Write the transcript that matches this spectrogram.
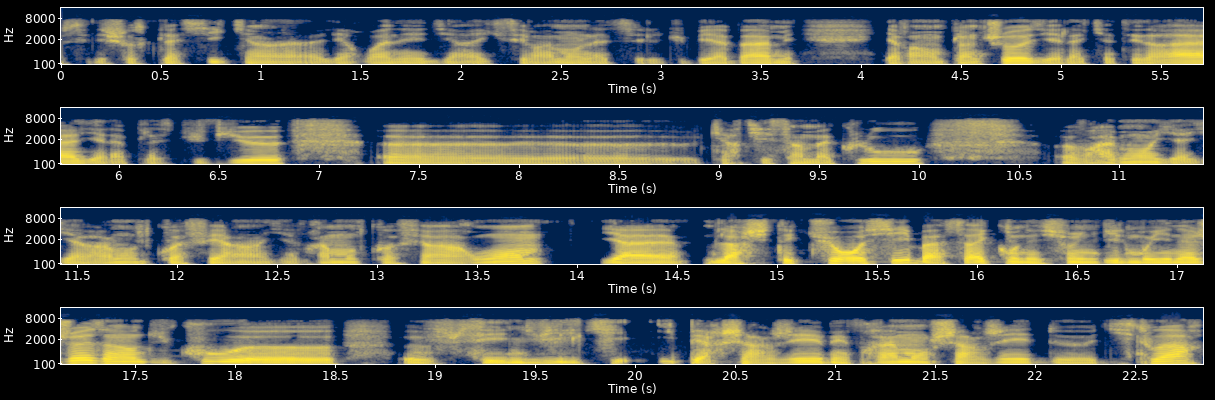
c'est des choses classiques, hein, les Rouennais diraient que c'est vraiment là, c'est du b.a-ba, mais il y a vraiment plein de choses. Il y a la cathédrale, il y a la place du Vieux, quartier Saint-Maclou. Vraiment, il y a vraiment de quoi faire, hein. Il y a vraiment de quoi faire à Rouen. Il y a l'architecture aussi, bah, c'est vrai qu'on est sur une ville moyenâgeuse, hein, du coup, c'est une ville qui est hyper chargée, mais vraiment chargée d'histoire.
